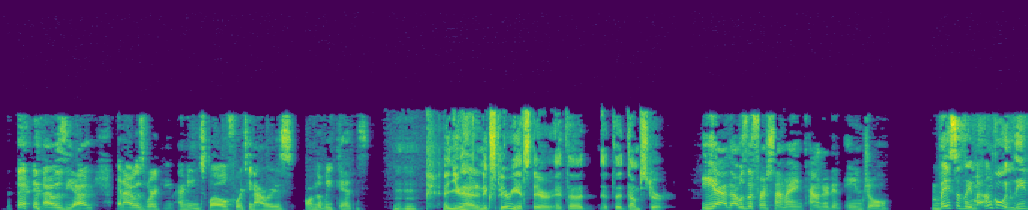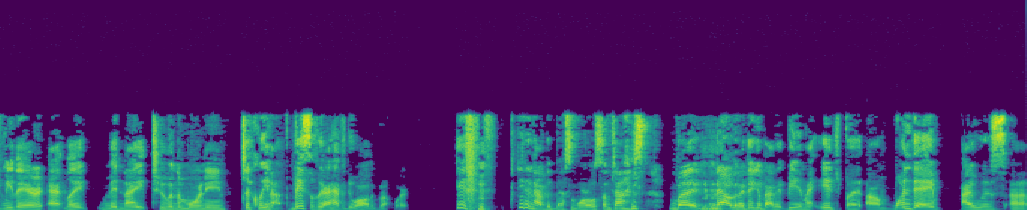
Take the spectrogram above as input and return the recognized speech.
and I was young and I was working, I mean, 12, 14 hours on the weekends. Mm-hmm. And you had an experience there at the, at the dumpster. Yeah, that was the first time I encountered an angel. Basically, my uncle would leave me there at like midnight, two in the morning to clean up. Basically, I had to do all the grunt work. He, he didn't have the best morals sometimes, but mm-hmm. now that I think about it being my age, but, um, one day I was, uh,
